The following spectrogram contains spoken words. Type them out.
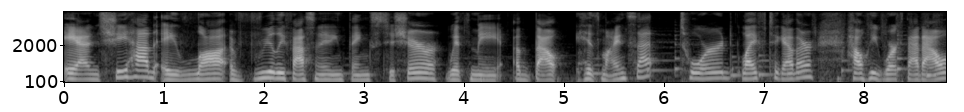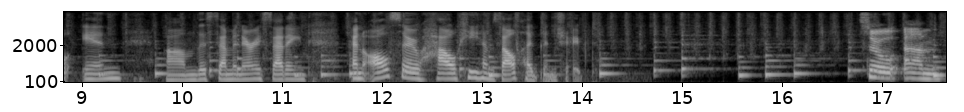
And she had a lot of really fascinating things to share with me about his mindset toward life together, how he worked that out in um, the seminary setting, and also how he himself had been shaped. So um,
